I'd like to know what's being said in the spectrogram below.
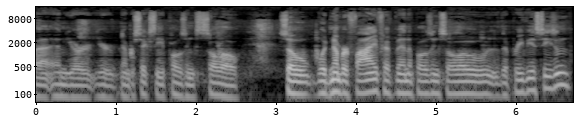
uh, and you're you're number six, the opposing solo. So would number five have been opposing solo the previous season?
